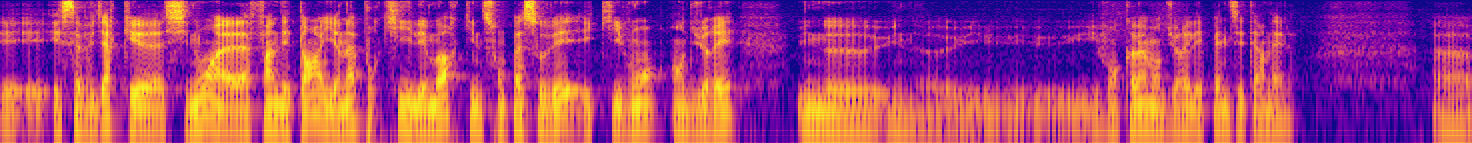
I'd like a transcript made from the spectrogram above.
et, ça veut dire que sinon, à la fin des temps, il y en a pour qui il est mort, qui ne sont pas sauvés et qui vont endurer une, ils vont quand même endurer les peines éternelles. Euh,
